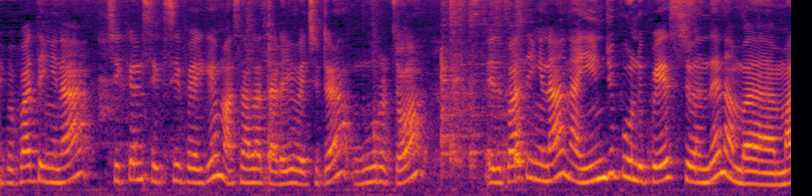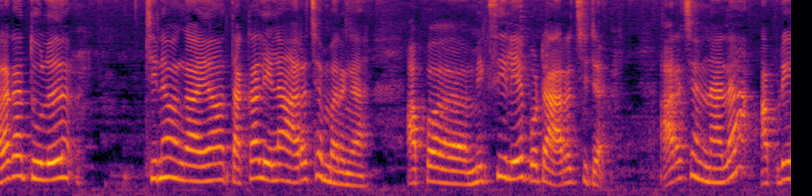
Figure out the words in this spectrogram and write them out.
இப்போ பார்த்தீங்கன்னா சிக்கன் சிக்ஸ்டி ஃபைவ்க்கு மசாலா தடவி வச்சுட்டேன் ஊறட்டும். இது பார்த்தீங்கன்னா நான் இஞ்சி பூண்டு பேஸ்ட் வந்து நம்ம மிளகாத்தூள் சின்ன வெங்காயம் தக்காளியெல்லாம் அரைச்சேன் பாருங்க. அப்போ மிக்சியிலே போட்டு அரைச்சிட்டேன். அரைச்சதுனால அப்படியே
